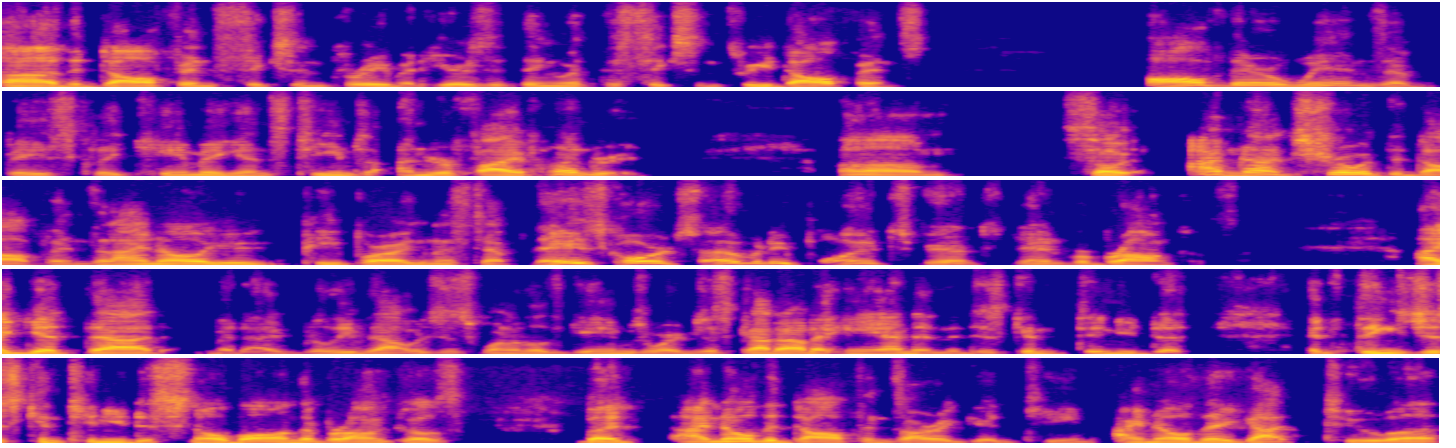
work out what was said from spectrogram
Uh, the Dolphins six and three, but here's the thing with the six and three Dolphins: all of their wins have basically came against teams under 500. Um, so I'm not sure with the Dolphins, and I know you people are going to step. They scored 70 points against Denver Broncos. I get that, but I believe that was just one of those games where it just got out of hand and it just continued to, and things just continued to snowball on the Broncos. But I know the Dolphins are a good team. I know they got Tua,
